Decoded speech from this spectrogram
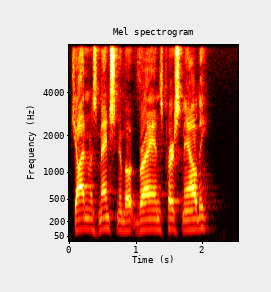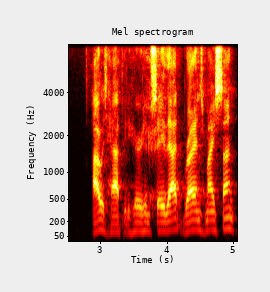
John was mentioning about Brian's personality. I was happy to hear him say that. Brian's my son.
